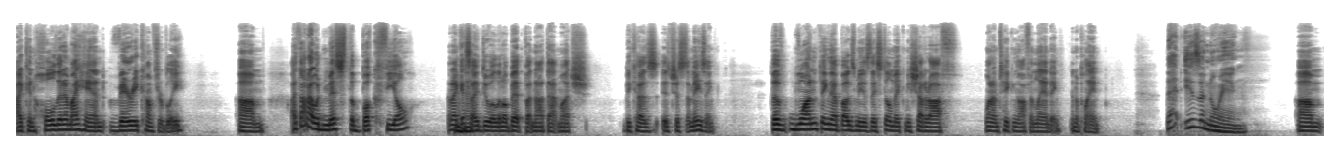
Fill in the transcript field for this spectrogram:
I can hold it in my hand very comfortably. Um, I thought I would miss the book feel, and I guess Mhm. I do a little bit, but not that much, because it's just amazing. The one thing that bugs me is they still make me shut it off when I'm taking off and landing in a plane. That is annoying. Um,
